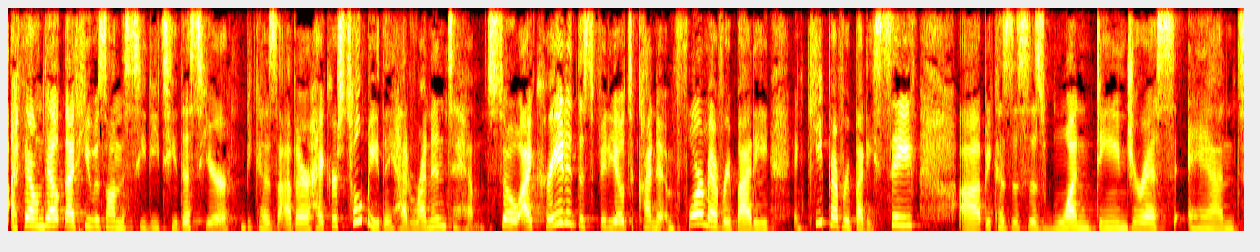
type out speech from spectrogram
I found out that he was on the CDT this year because other hikers told me they had run into him. So I created this video to kind of inform everybody and keep everybody safe uh, because this is one dangerous and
